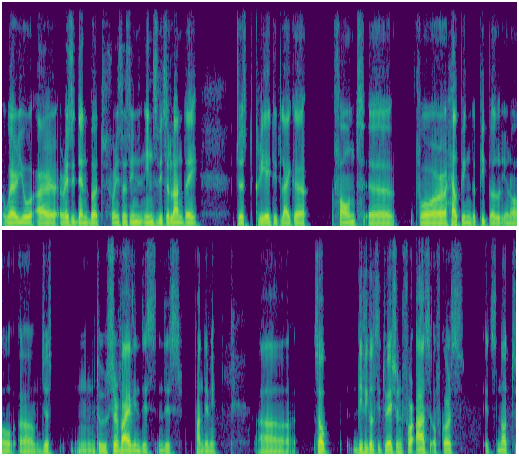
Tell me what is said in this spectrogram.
where you are a resident, but for instance, in in Switzerland, they just created like a fund uh, for helping the people, you know, um, just mm, to survive in this in this pandemic. Uh, so difficult situation for us of course it's not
